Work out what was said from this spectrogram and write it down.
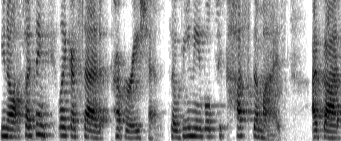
you know, so I think, like I said, preparation. So being able to customize. I've got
